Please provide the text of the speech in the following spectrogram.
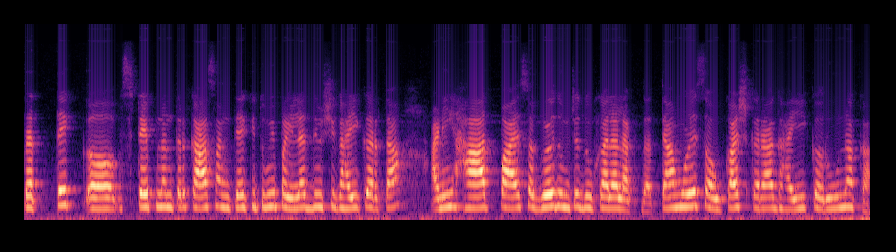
प्रत्येक स्टेप नंतर का सांगते की तुम्ही पहिल्याच दिवशी घाई करता आणि हात पाय सगळे तुमचे दुखायला लागतात. त्यामुळे सावकाश करा घाई करू नका.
